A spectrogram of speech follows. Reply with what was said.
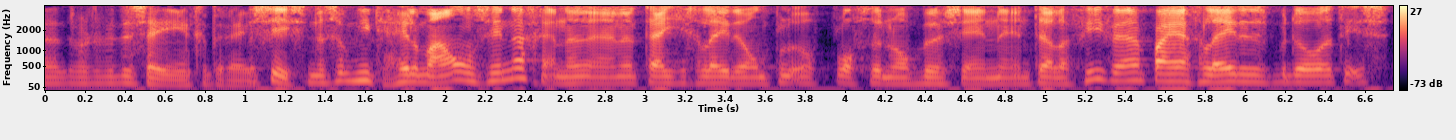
dan worden we de zee ingedreven. Precies. En dat is ook niet helemaal onzinnig. En, en een tijdje geleden ontplofte er nog bussen in, in Tel Aviv, hè, een paar jaar geleden. Dus bedoel, het is,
